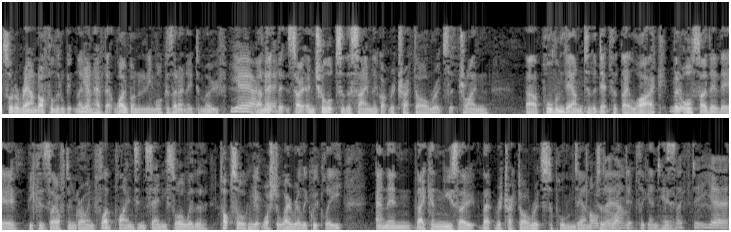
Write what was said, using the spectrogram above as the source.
sort of round off a little bit, and they Yeah. don't have that lobe on it anymore because they don't need to move. Yeah, And okay. that- that- so, and tulips are the same. They've got retractile roots that try and uh, pull them down to the depth that they like. But also they're there because they often grow in floodplains in sandy soil where the topsoil can get washed away really quickly. And then they can use tho- that retractile roots to pull them down hold to the down right depth again. to Yeah. Safety, yeah.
